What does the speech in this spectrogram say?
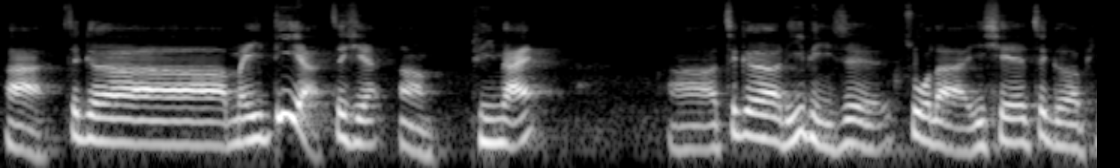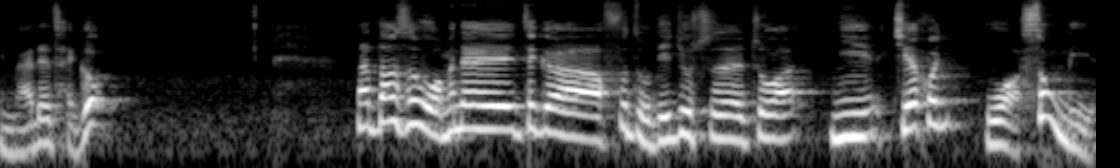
啊，这个美的啊这些啊品牌啊，这个礼品是做了一些这个品牌的采购。那当时我们的这个副主题就是说，你结婚我送礼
